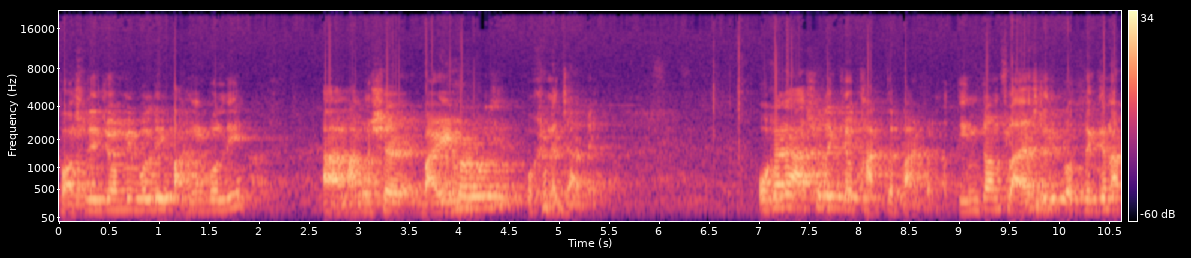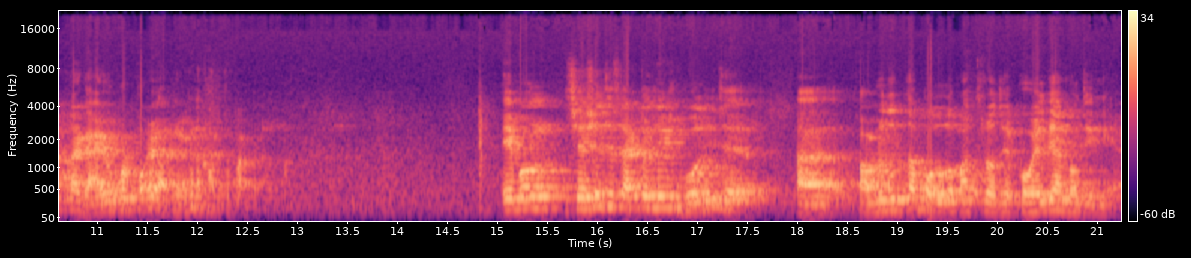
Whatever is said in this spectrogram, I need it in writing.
ফসলি জমি বলি, পানি বলি মানুষের বাড়িঘর বলি, ওখানে যাবে। ওখানে আসলে কেউ থাকতে পারবে না। তিন টন ফ্লাই অ্যাশ যদি প্রত্যেকদিন আপনার গায়ের উপর পড়ে, আপনি ওখানে থাকতে পারবেন না। এবং শেষে যে একটা জিনিস বলি যে অগ্রদূতটা বলল মাত্র যে, কোহেলিয়া নদী নিয়ে।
